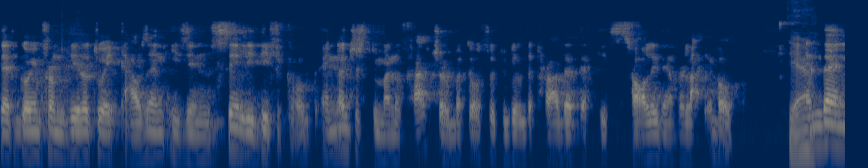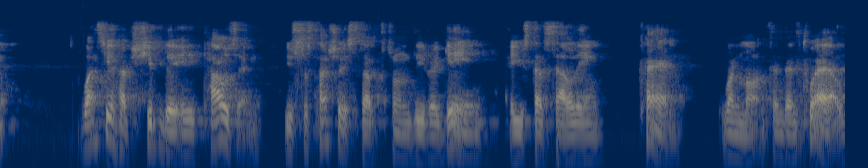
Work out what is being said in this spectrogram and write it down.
That going from zero to 8,000 is insanely difficult, and not just to manufacture, but also to build a product that is solid and reliable. Yeah. And then once you have shipped the 8,000, you substantially start from zero again, and you start selling 10 one month, and then 12,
